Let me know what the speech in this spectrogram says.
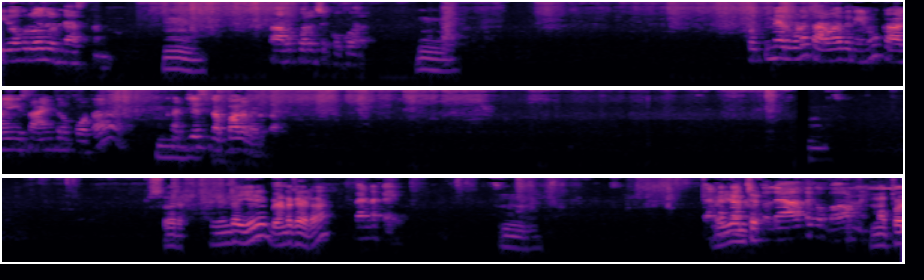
ఇది ఒక రోజు వండేస్తాను. పాలకూర చుక్కకూర. కొత్తిమీర కూడా తర్వాత నేను ఖాళీ సాయంత్రం పూట కట్ చేసి డబ్బాలో పెడతా. సరే. ఏంటయ్యి బెండకాయలా? బెండకాయ. బాగున్నాయి. ముప్పై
